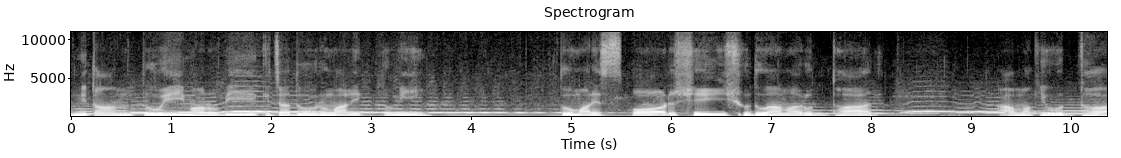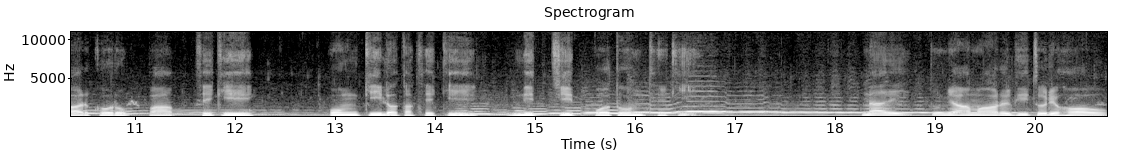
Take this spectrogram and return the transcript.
নিতান্তই মানবিক জাদুর মালিক তুমি। তোমার স্পর্শেই শুধু আমার উদ্ধার। আমাকে উদ্ধার করো পাপ থেকে, পঙ্কিলতা থেকে, নিশ্চিত পতন থেকে। নারী, তুমি আমার ভিতরে হও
